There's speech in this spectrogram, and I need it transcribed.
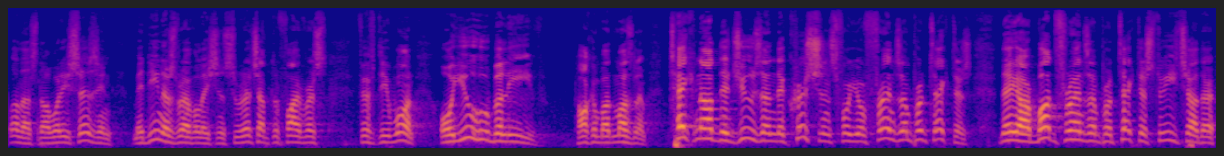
Well, that's not what he says in Medina's Revelation, Surah chapter 5, verse 51. O you who believe, talking about Muslim, take not the Jews and the Christians for your friends and protectors. They are but friends and protectors to each other,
